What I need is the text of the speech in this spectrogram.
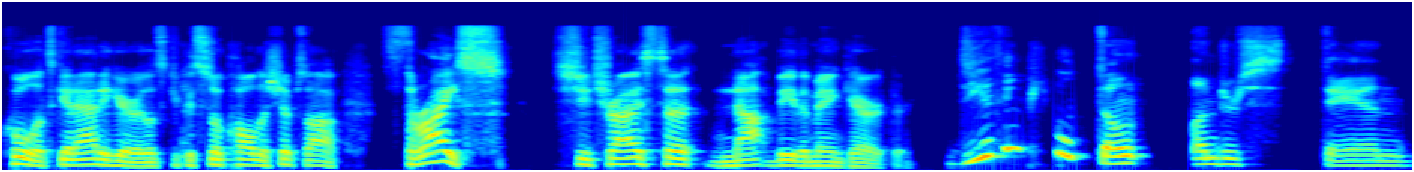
cool, let's get out of here. Let's you could still call the ships off. Thrice she tries to not be the main character. Do you think people don't understand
